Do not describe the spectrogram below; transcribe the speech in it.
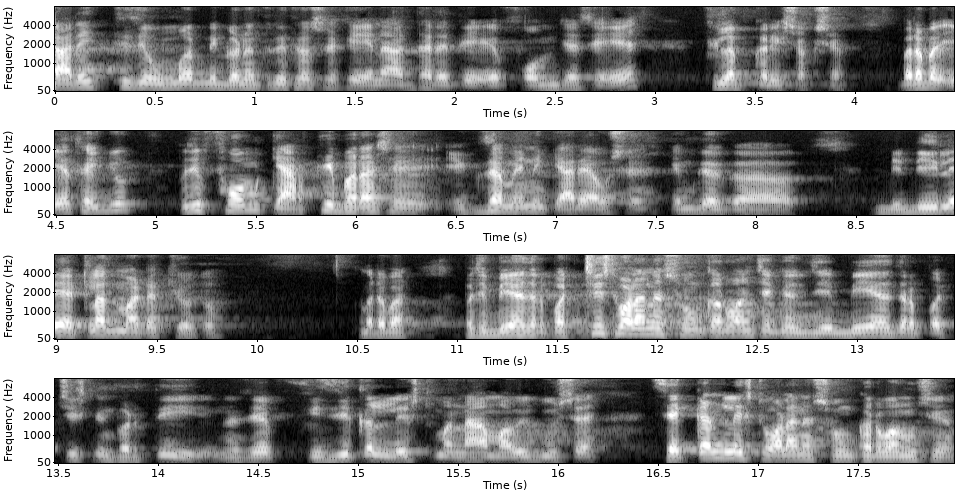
તારીખથી જે ઉંમરની ગણતરી થશે કે એના આધારે તે એ ફોર્મ જે છે એ ફિલઅપ કરી શકશે. બરાબર, એ થઈ ગયું. પછી ફોર્મ ક્યારથી ભરાશે? એક્ઝામ એની ક્યારે આવશે? કેમ કે ડિલે એટલા જ માટે થયો હતો બરાબર? પછી બે હજાર પચીસ વાળાને શું કરવાનું છે કે જે બે હજાર પચીસની ભરતી જે ફિઝિકલ લિસ્ટમાં નામ આવી ગયું છે સેકન્ડ લિસ્ટ વાળાને શું કરવાનું છે?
